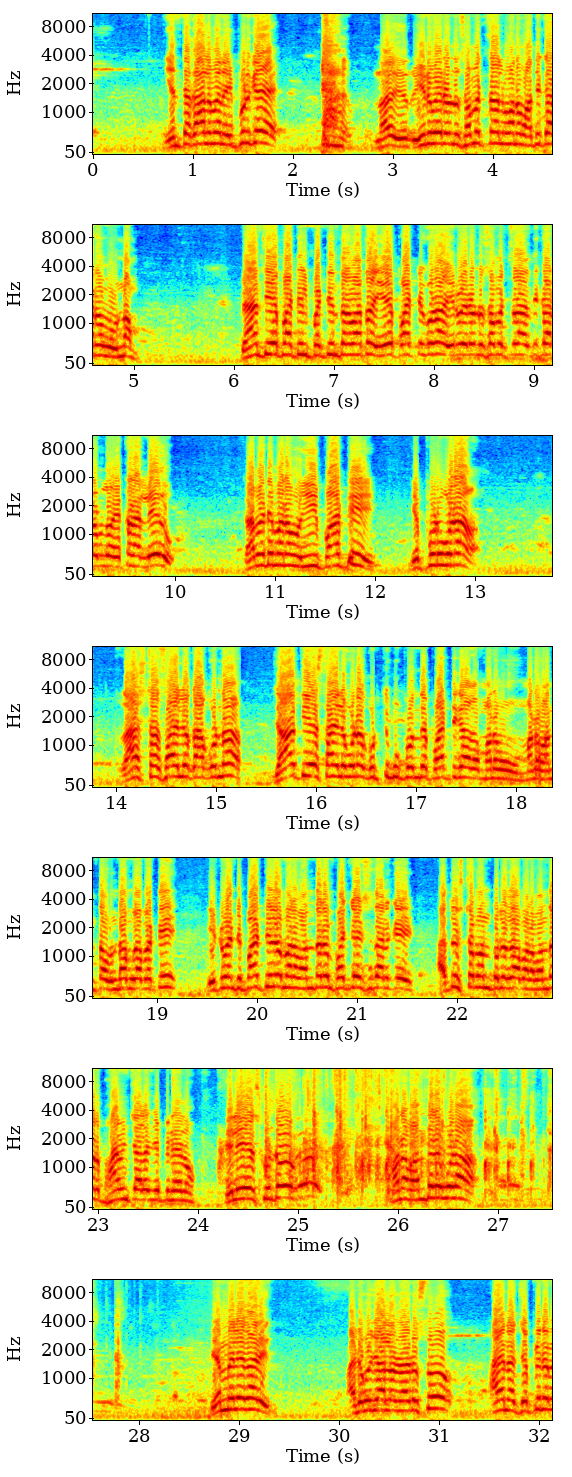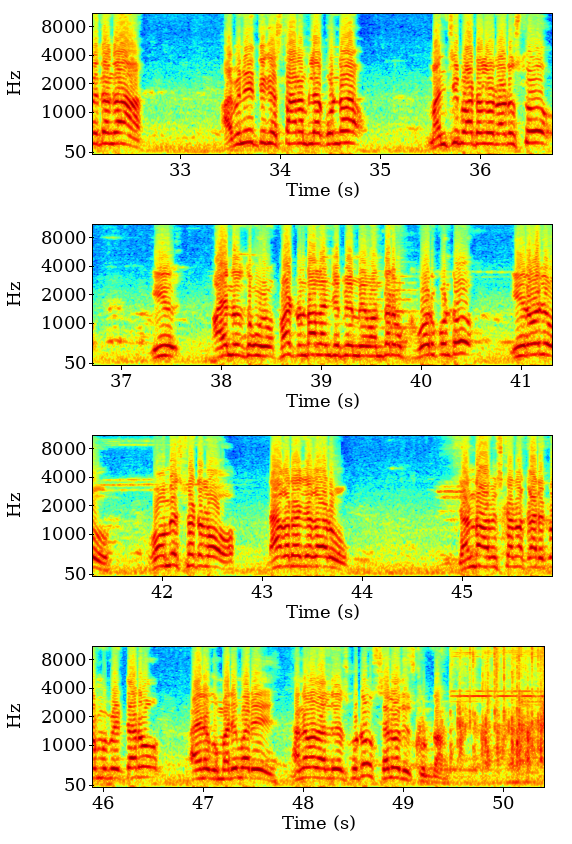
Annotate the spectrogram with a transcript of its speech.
ఎంతకాలమైన ఇప్పటికే ఇరవై రెండు సంవత్సరాలు మనం అధికారంలో ఉన్నాం. ప్రాంతీయ పార్టీలు పెట్టిన తర్వాత ఏ పార్టీ కూడా ఇరవై రెండు సంవత్సరాల అధికారంలో ఎక్కడ లేదు. కాబట్టి మనం ఈ పార్టీ ఎప్పుడు కూడా రాష్ట్ర స్థాయిలో కాకుండా జాతీయ స్థాయిలో కూడా గుర్తింపు పొందే పార్టీగా మనం మనం అంతా ఉండాం కాబట్టి ఇటువంటి పార్టీలో మనం అందరం పనిచేసేదానికి అదృష్టవంతులుగా మనం అందరం భావించాలని చెప్పి నేను తెలియజేసుకుంటూ మనం అందరం కూడా ఎమ్మెల్యే గారి అడుగుజాల్లో నడుస్తూ ఆయన చెప్పిన విధంగా అవినీతికి స్థానం లేకుండా మంచి బాటలో నడుస్తూ ఈ ఆయనతో పాటు ఉండాలని చెప్పి మేమందరం కోరుకుంటూ ఈరోజు హోమేశ్వేటలో నాగరాజ గారు జెండా ఆవిష్కరణ కార్యక్రమం పెట్టారు. ఆయనకు మరి మరి ధన్యవాదాలు చేసుకుంటూ సెలవు తీసుకుంటాను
